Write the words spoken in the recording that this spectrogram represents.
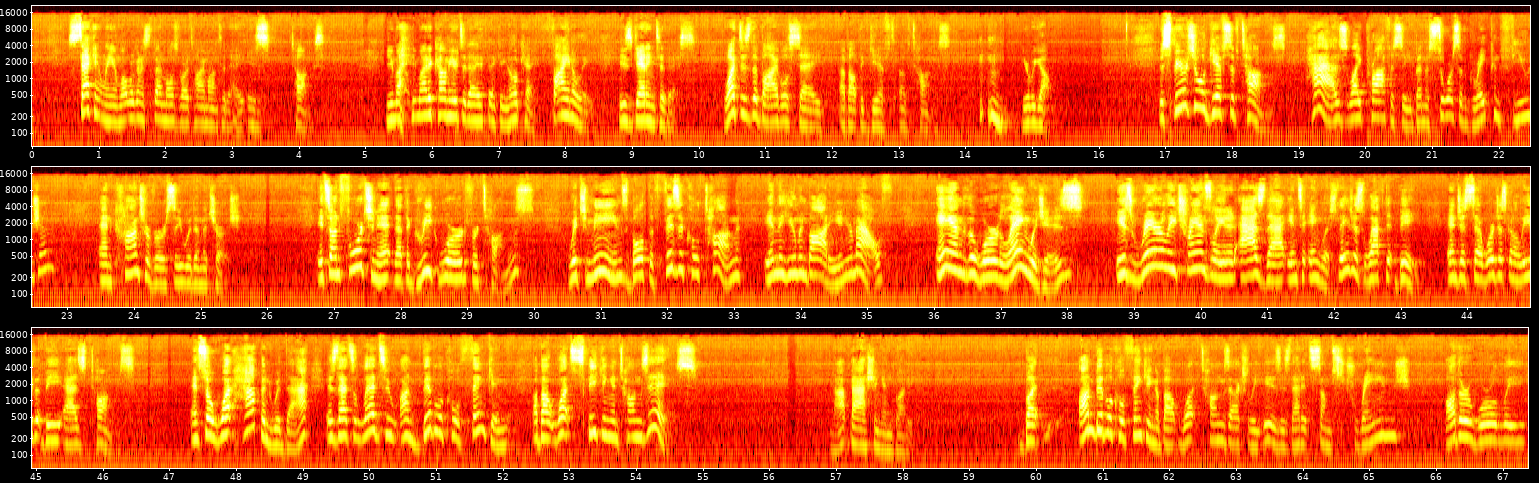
Secondly, and what we're going to spend most of our time on today, is tongues. You might, you might have come here today thinking, okay, finally, he's getting to this. What does the Bible say about the gift of tongues? Here we go. The spiritual gifts of tongues has, like prophecy, been the source of great confusion and controversy within the church. It's unfortunate that the Greek word for tongues, which means both the physical tongue in the human body, in your mouth, and the word languages, is rarely translated as that into English. They just left it be and just said, we're just going to leave it be as tongues. And so, what happened with that is that's led to unbiblical thinking about what speaking in tongues is. Not bashing anybody. But unbiblical thinking about what tongues actually is is that it's some strange, otherworldly,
